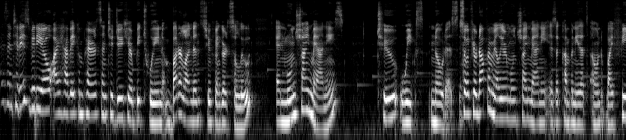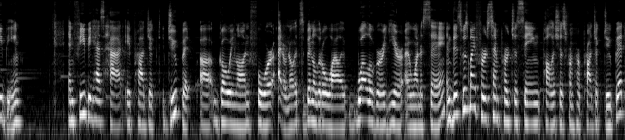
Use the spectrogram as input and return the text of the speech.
Guys, in today's video, I have a comparison to do here between Butter London's Two Fingered Salute and Moonshine Mani's two weeks notice. So if you're not familiar, Moonshine Mani is a company that's owned by Phoebe and Phoebe has had a project Dupe uh, going on for, I don't know, it's been a little while, well over a year, I want to say. And this was my first time purchasing polishes from her project Dupe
